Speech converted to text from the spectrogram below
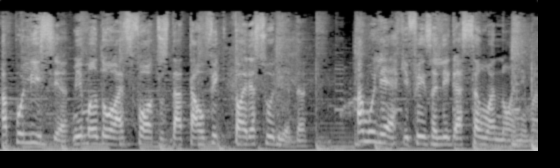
A polícia me mandou as fotos da tal Victoria Sureda. A mulher que fez a ligação anônima.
